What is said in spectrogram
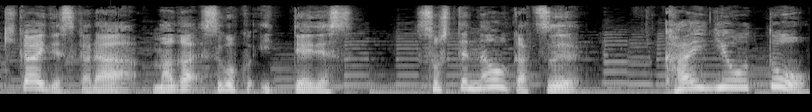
機械ですから間がすごく一定です。そしてなおかつ、開業と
